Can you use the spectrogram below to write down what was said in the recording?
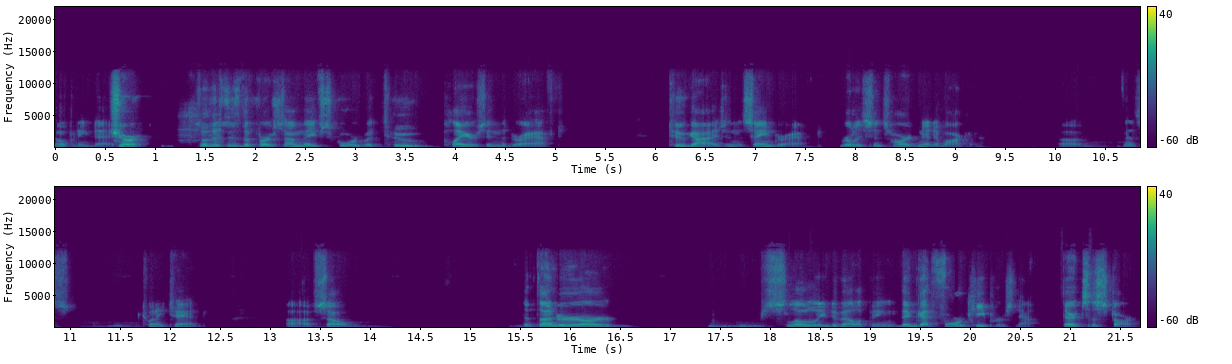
opening day. Sure. So this is the first time they've scored with two players in the draft, two guys in the same draft, really since Harden and Ibaka. Uh, that's 2010. Uh, so the Thunder are slowly developing. They've got four keepers now. That's the start.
